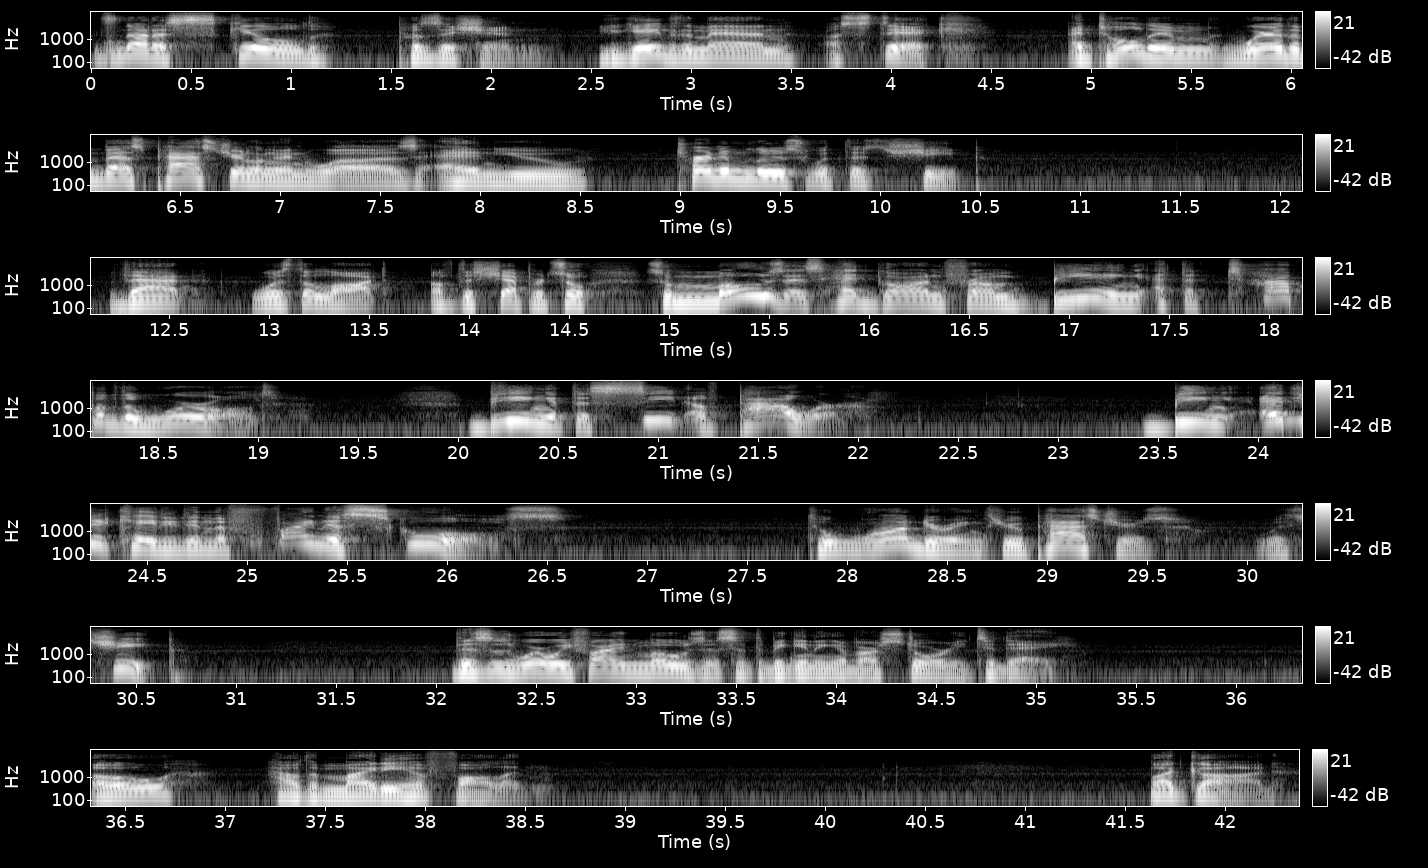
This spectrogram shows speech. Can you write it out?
It's not a skilled position. You gave the man a stick and told him where the best pasture land was, and you turned him loose with the sheep. That was the lot of the shepherd. So, so Moses had gone from being at the top of the world, being at the seat of power, being educated in the finest schools, to wandering through pastures with sheep. This is where we find Moses at the beginning of our story today. Oh, how the mighty have fallen. But God.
